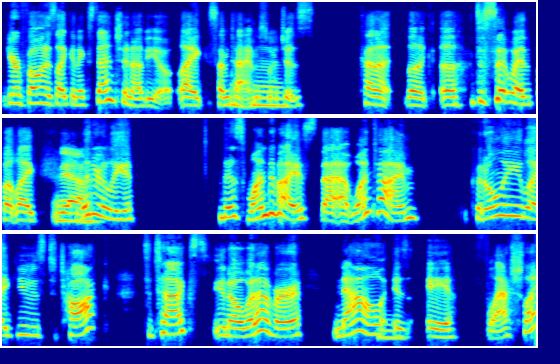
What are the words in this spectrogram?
your phone is like an extension of you, like, sometimes, mm-hmm. which is kind of like uh, to sit with. But, like, yeah. literally, this one device that at one time could only like use to talk, to text, you know, whatever, now mm-hmm. is a flashlight,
